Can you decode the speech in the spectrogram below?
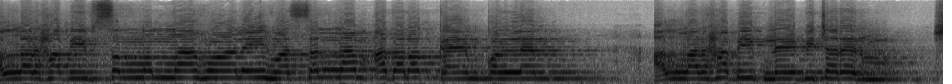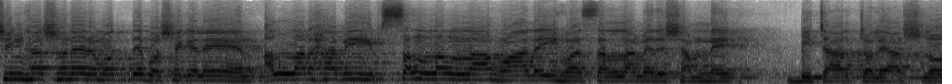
আল্লাহর হাবিব সাল্লাল্লাহু আলাইহি ওয়াসাল্লাম আদালত কায়েম করলেন। আল্লাহর হাবিব ন্যায় বিচারের সিংহাসনের মধ্যে বসে গেলেন। আল্লাহর হাবিব সাল্লাল্লাহু আলাইহি ওয়াসাল্লামের সামনে বিচার চলে আসলো।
